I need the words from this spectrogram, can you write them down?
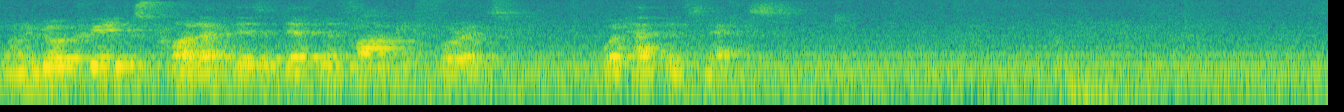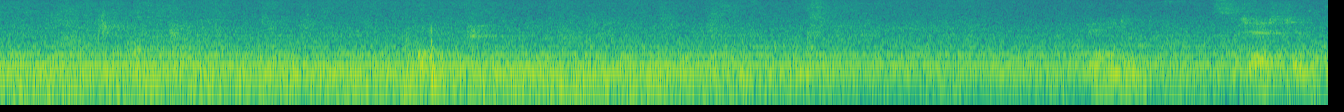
You want to go create this product, there's a definite market for it. What happens next? Any suggestions?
